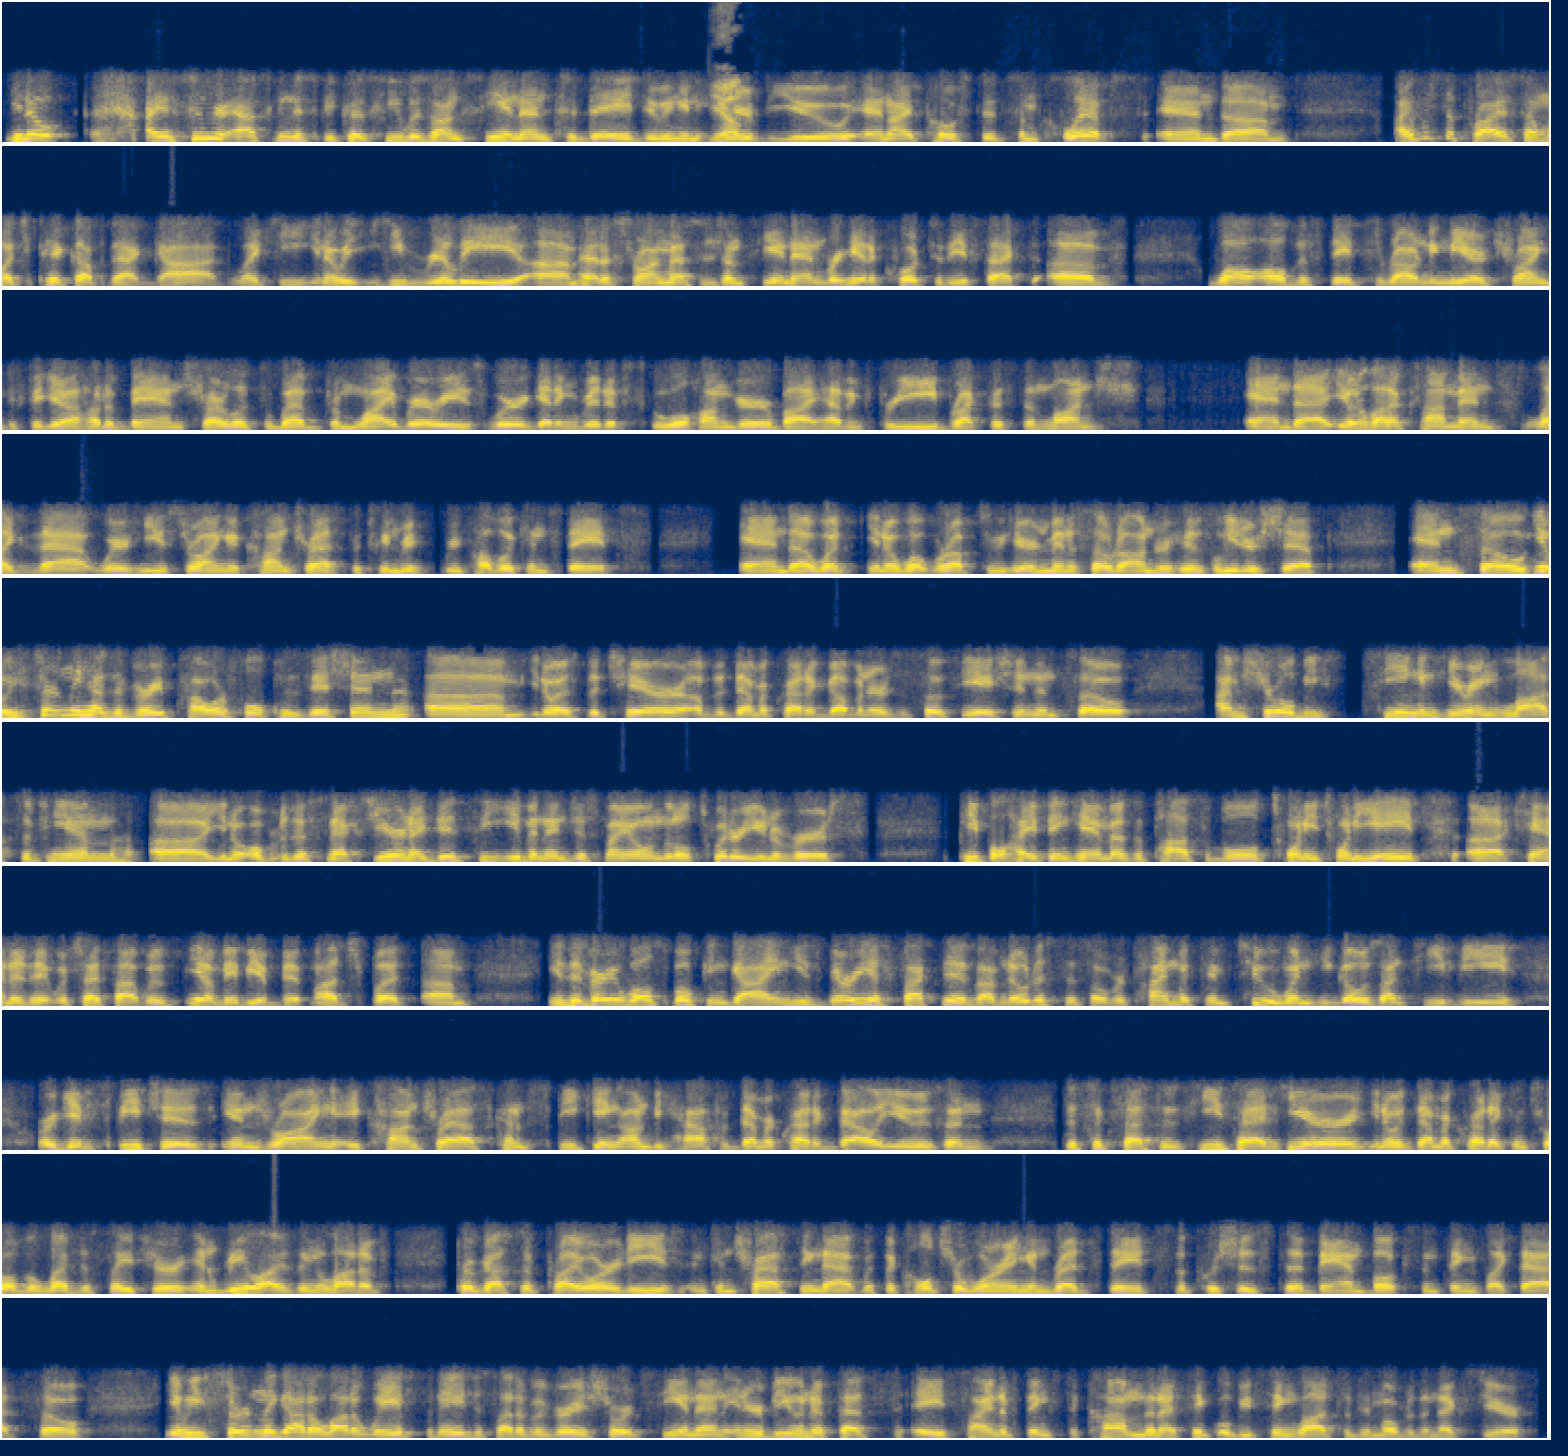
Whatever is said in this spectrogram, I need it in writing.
You know, I assume you're asking this because he was on CNN today doing an yep. interview, and I posted some clips, and um, I was surprised how much pickup that got. Like he, you know, he really um, had a strong message on CNN where he had a quote to the effect of, "While all the states surrounding me are trying to figure out how to ban Charlotte's Web from libraries, we're getting rid of school hunger by having free breakfast and lunch." And uh, you know, a lot of comments like that where he's drawing a contrast between re- Republican states and uh, what you know what we're up to here in Minnesota under his leadership. And so, you know, he certainly has a very powerful position, um, you know, as the chair of the Democratic Governors Association. And so, I'm sure we'll be seeing and hearing lots of him, uh, you know, over this next year. And I did see even in just my own little Twitter universe, people hyping him as a possible 2028 uh, candidate, which I thought was, you know, maybe a bit much, but um, he's a very well-spoken guy and he's very effective. I've noticed this over time with him too, when he goes on TV or gives speeches in drawing a contrast, kind of speaking on behalf of democratic values and the successes he's had here, you know, Democratic control of the legislature and realizing a lot of progressive priorities and contrasting that with the culture warring in red states, the pushes to ban books and things like that. So, you know, he certainly got a lot of waves today just out of a very short CNN interview. And if that's a sign of things to come, then I think we'll be seeing lots of him over the next year.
